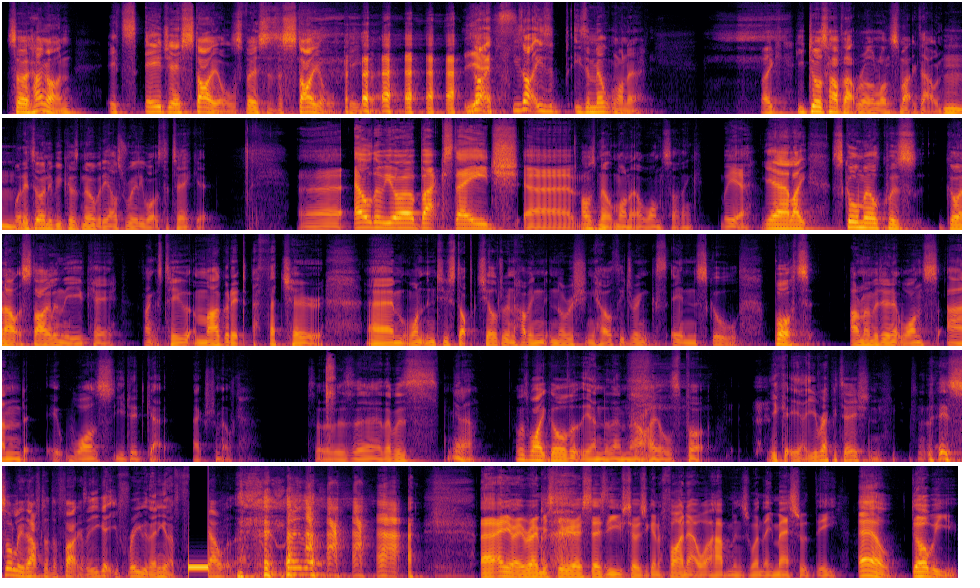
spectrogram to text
So hang on, it's AJ Styles versus the Style Keeper. He's not- Yes. he's not. He's a, he's a milk monitor. Like he does have that role on SmackDown, but it's only because nobody else really wants to take it. Uh, LWO backstage. Um, I was milk monitor once, I think. but yeah, Yeah, like school milk was going out of style in the UK thanks to Margaret Thatcher um, wanting to stop children having nourishing, healthy drinks in school. But I remember doing it once, and it was you did get extra milk. So there was uh, there was you know there was white gold at the end of them aisles, but you, ca- yeah, your reputation is sullied after the fact. So you get you free, with then you get the f- out of there. Uh, anyway, Rey Mysterio says the Usos are going to find out what happens when they mess with the LWO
